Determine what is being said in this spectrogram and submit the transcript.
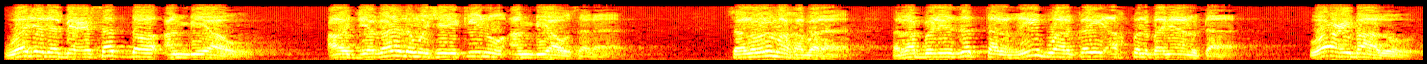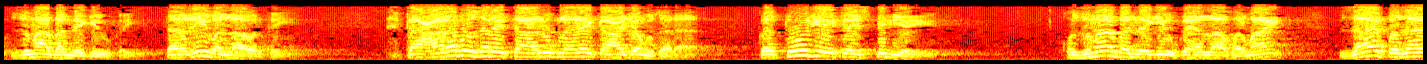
وجد بعثت د انبیاو او جګړه د مشرکین او انبیاو سره څلورمه خبره رب العزت ترغیب ورکړي خپل بنیانو ته و عبادو زما بندگی وکي ترغیب الله ورکي که عربو سره تعلق لري که عجمو سره که تور یې که سپین یې خو زما بندگی وکړي الله فرمای ځای په ځای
